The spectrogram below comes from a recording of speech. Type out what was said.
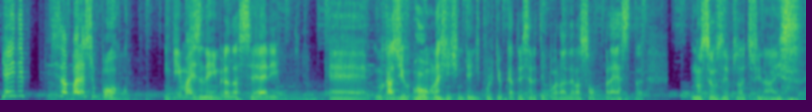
E aí de- desaparece um pouco. Ninguém mais lembra da série. É, no caso de Homeland, a gente entende por quê, porque a terceira temporada ela só presta nos seus episódios finais.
